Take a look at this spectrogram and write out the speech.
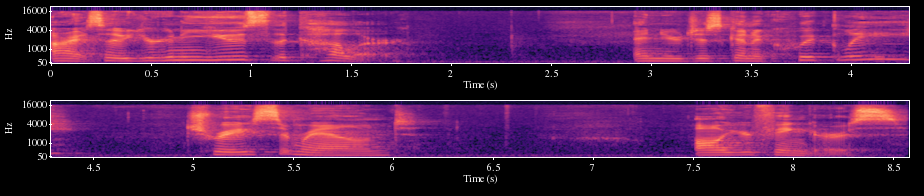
All right, so you're gonna use the color and you're just gonna quickly trace around all your fingers.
